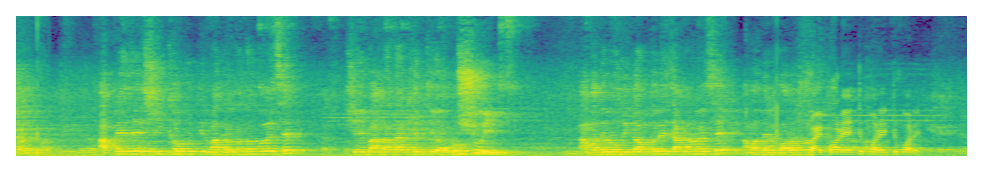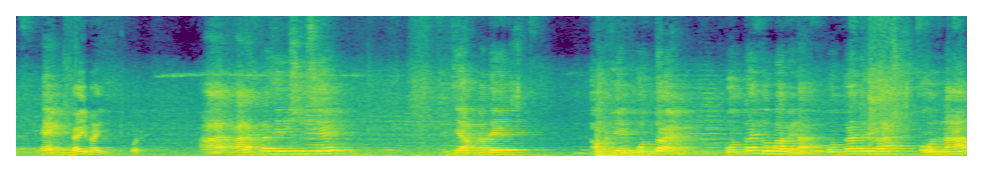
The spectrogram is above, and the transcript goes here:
করবেন। আপনি যে শিক্ষামন্ত্রীর বাধার কথা বলেছেন সেই বাধাটার ক্ষেত্রে অবশ্যই আমাদের অধিদপ্তরে জানানো হয়েছে। আমাদের বড় ভাই পরে একটু পরে একটু পরে। এই ভাই একটু পরে। আর আরেকটা জিনিস হচ্ছে যে আপনাদের যে প্রত্যয়ন প্রত্যয়ন ওভাবে না। প্রত্যয়ন জাস্ট ওর নাম,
